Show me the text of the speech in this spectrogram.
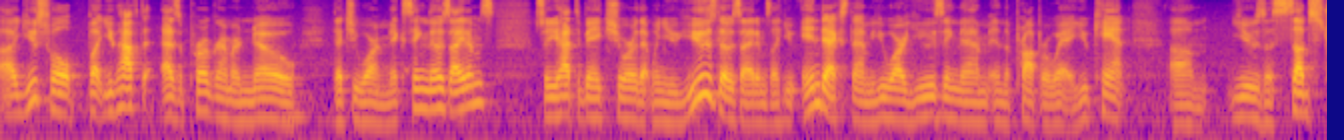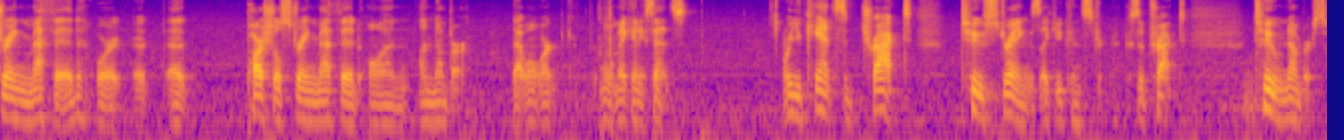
uh, useful, but you have to, as a programmer, know that you are mixing those items. So you have to make sure that when you use those items, like you index them, you are using them in the proper way. You can't um, use a substring method or a, a, partial string method on a number. That won't work. It won't make any sense. Or you can't subtract two strings like you can subtract two numbers.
